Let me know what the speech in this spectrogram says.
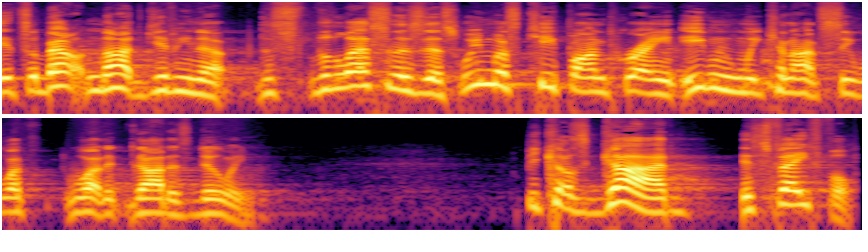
it's about not giving up. This, the lesson is this we must keep on praying even when we cannot see what, what God is doing. Because God is faithful.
